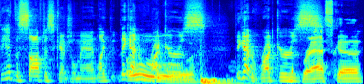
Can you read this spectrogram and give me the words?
they have the softest schedule, man. Like they got Ooh. Rutgers, they got Rutgers, Nebraska,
